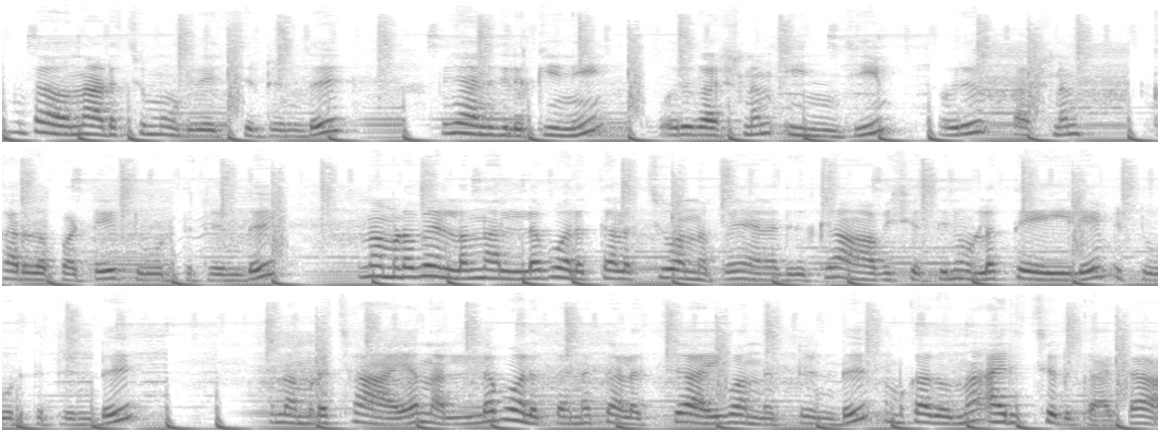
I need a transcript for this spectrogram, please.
എന്നിട്ട് അതൊന്ന് അടച്ച് മൂടി വെച്ചിട്ടുണ്ട്. അപ്പോൾ ഞാനിതിലേക്ക് ഇനി ഒരു കഷ്ണം ഇഞ്ചിയും ഒരു കഷ്ണം കറുകപ്പട്ടയും ഇട്ട് കൊടുത്തിട്ടുണ്ട്. നമ്മുടെ വെള്ളം നല്ല പോലെ തിളച്ച് വന്നപ്പോൾ ഞാനതിലേക്ക് ആവശ്യത്തിനുള്ള തേയിലയും ഇട്ട് കൊടുത്തിട്ടുണ്ട്. നമ്മുടെ ചായ നല്ല പോലെ തന്നെ തിളച്ചായി വന്നിട്ടുണ്ട്. നമുക്കതൊന്ന് അരിച്ചെടുക്കാം കേട്ടോ.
